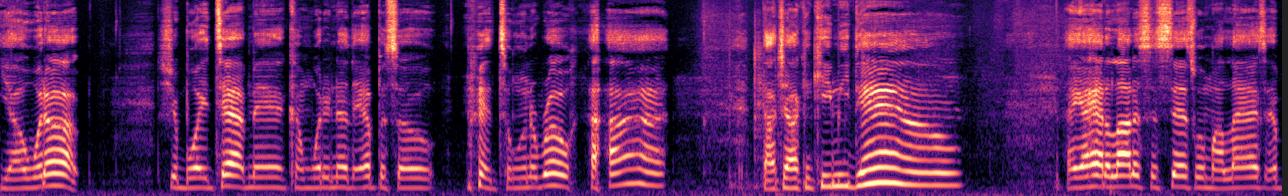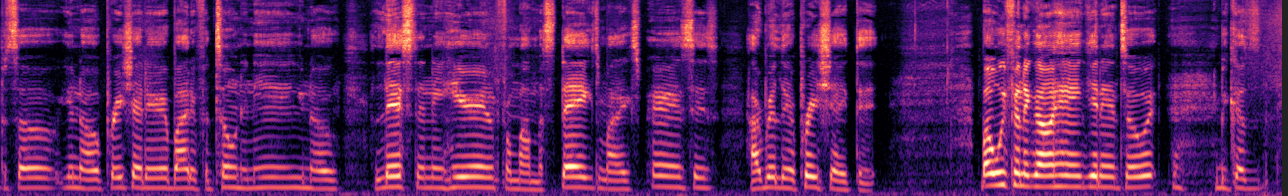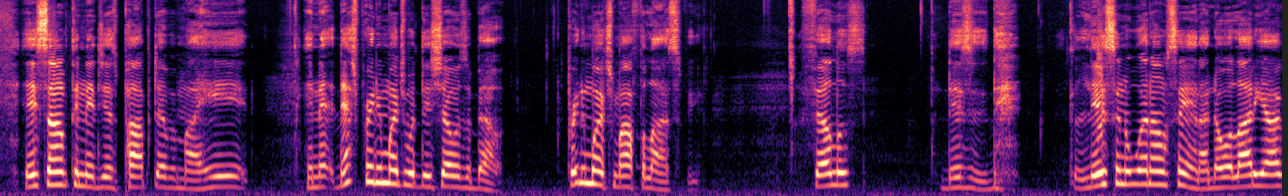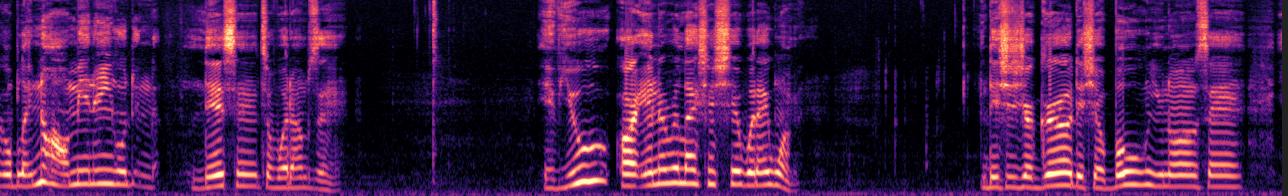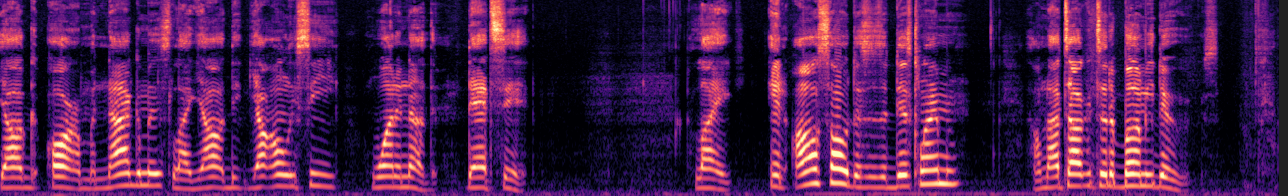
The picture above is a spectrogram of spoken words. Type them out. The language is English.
Yo, what up? It's your boy Tap, man. Come with another episode. Two in a row. Haha. Thought y'all can keep me down. Hey, I had a lot of success with my last episode. You know, appreciate everybody for tuning in, you know, listening and hearing from my mistakes, my experiences. I really appreciate that. But we finna go ahead and get into it because it's something that just popped up in my head. And that, that's pretty much what this show is about. Pretty much my philosophy. Fellas, this is listen to what I'm saying. I know a lot of y'all gonna be like, no man, ain't gonna. Listen to what I'm saying. If you are in a relationship with a woman, this is your girl, this your boo, you know what I'm saying? Y'all are monogamous, like y'all y'all only see one another. That's it. Like, and also this is a disclaimer. I'm not talking to the bummy dudes.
